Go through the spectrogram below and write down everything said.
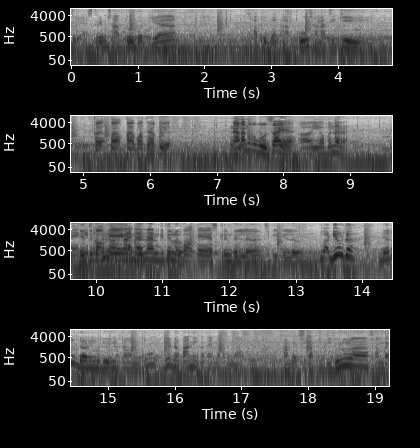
beli es krim satu buat dia satu buat aku sama Ciki. Kayak kayak kayak pada aku ya? Nah kan aku pulsa ya? Oh iya bener Nek itu kita kok kayak jajanan gitu loh. kok kayak es krim gelem ciki gelem. Nggak dia udah dia tuh udah nunggu di rumah kawanku dia udah panik katanya mau ketemu aku. Sampai sikat gigi dulu lah sampai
